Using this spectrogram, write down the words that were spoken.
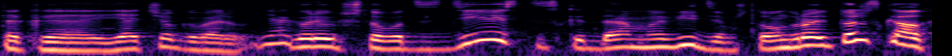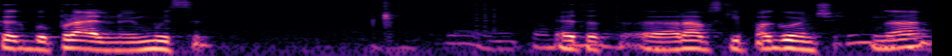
так э, я что говорю? Я говорю, что вот здесь, так сказать, да, мы видим, что он вроде тоже сказал как бы правильную мысль, этот э, арабский погонщик, да?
